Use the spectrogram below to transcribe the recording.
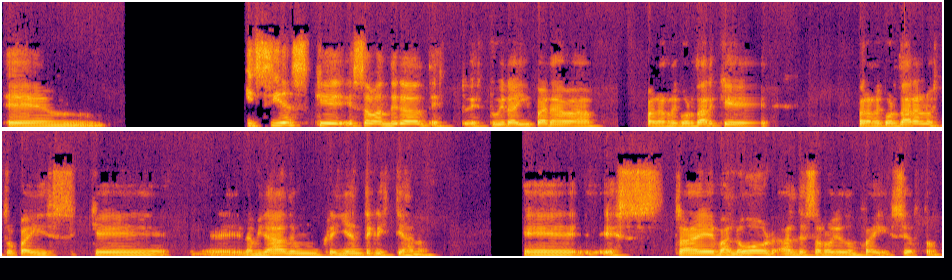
Em, y si es que esa bandera estuviera ahí para, para recordar que para recordar a nuestro país que eh, la mirada de un creyente cristiano eh, trae valor al desarrollo de un país, ¿cierto?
